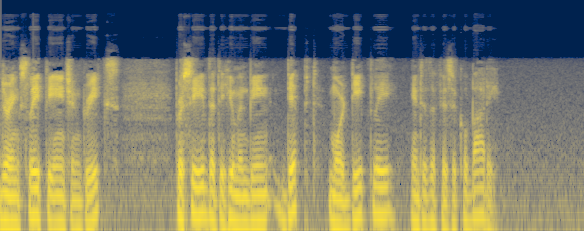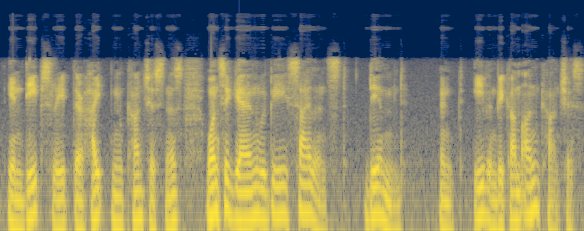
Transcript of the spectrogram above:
During sleep, the ancient Greeks perceived that the human being dipped more deeply into the physical body. In deep sleep, their heightened consciousness once again would be silenced, dimmed, and even become unconscious.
